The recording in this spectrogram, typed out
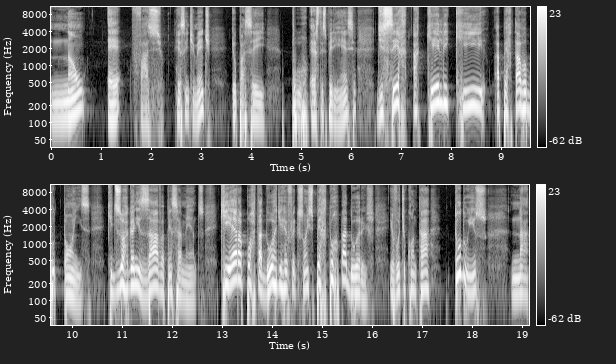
não é fácil. Recentemente, eu passei por esta experiência de ser aquele que apertava botões, que desorganizava pensamentos, que era portador de reflexões perturbadoras. Eu vou te contar tudo isso na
